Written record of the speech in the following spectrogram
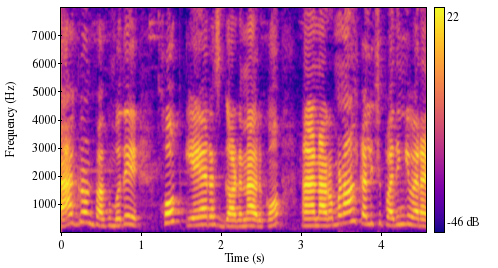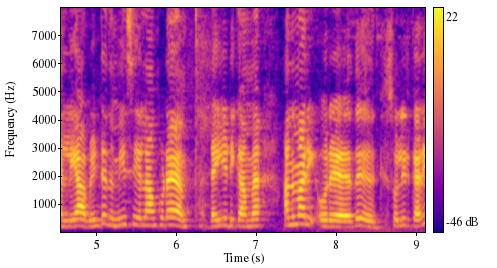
பேக்ரவுண்ட் பார்க்கும்போது ஹோப் ஏஆர்எஸ் கார்டனாக இருக்கும். நான் ரொம்ப நாள் கழித்து பதுங்கி வரேன் இல்லையா அப்படின்ட்டு அந்த மீசையெல்லாம் கூட டை அடிக்காமல் அந்த மாதிரி ஒரு இது சொல்லியிருக்காரு.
